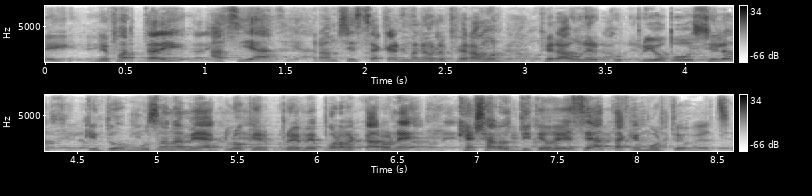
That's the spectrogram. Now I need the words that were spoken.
এই নেফারতারি আসিয়া রামসিস সেকেন্ড মানে হলো ফেরাউন। ফেরাউনের খুব প্রিয় বউ ছিল, কিন্তু মুসা নামে এক লোকের প্রেমে পড়ার কারণে খেসারত দিতে হয়েছে আর তাকে মরতে হয়েছে।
